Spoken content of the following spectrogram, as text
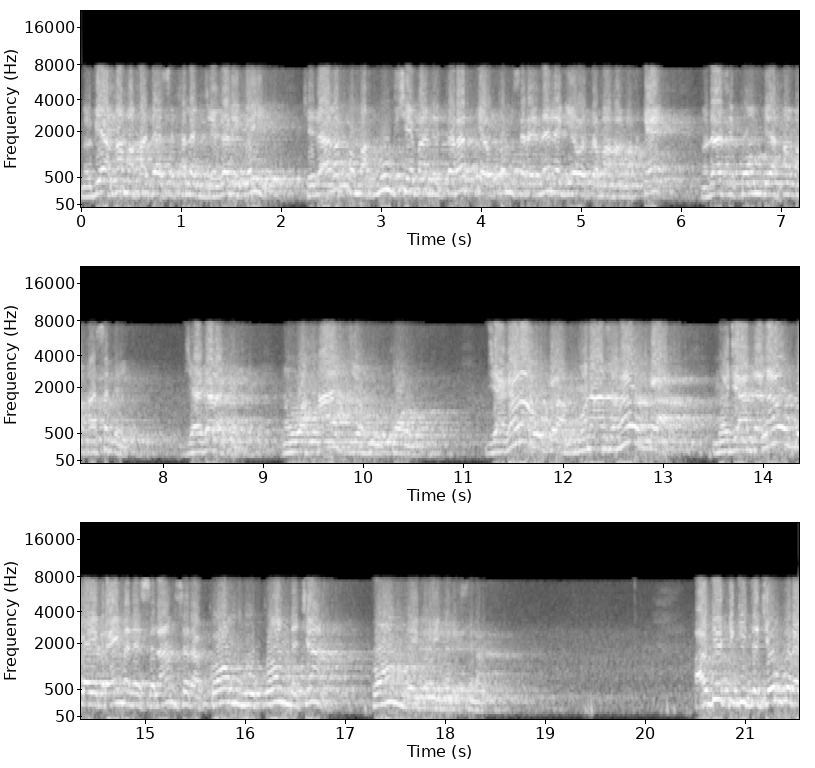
نو بیا خامخا داسې خلک جګړه کوي چې دا په محبوب شی باندې ترت کې او کوم سره نه لګي او تمه مخ کې نو داسې قوم بیا خامخا سګي جګړه کوي نو وحاجه قوم جګړه وکړه مناظره وکړه مجادله وکړه ابراهيم عليه السلام سره قوم هو قوم دچا قوم د ابراهيم عليه السلام او دې ټکی ته جو ګره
